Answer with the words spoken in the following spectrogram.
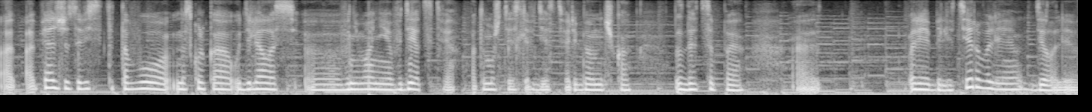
опять же, зависит от того, насколько уделялось э, внимание в детстве. Потому что если в детстве ребеночка с ДЦП э, реабилитировали, делали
